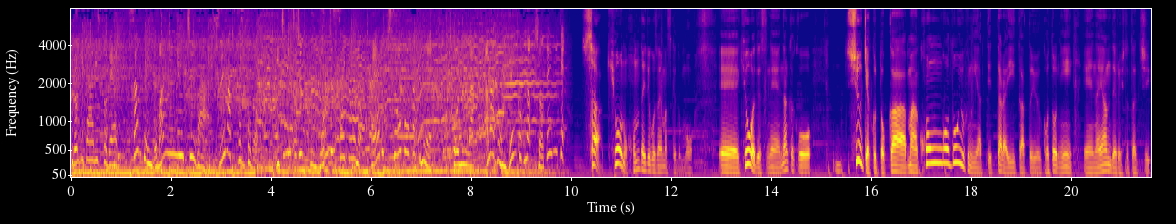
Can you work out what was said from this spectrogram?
プロギタリストであり3.5万人 YouTuber 末松和人の1日10分40歳からの早弾き総合革命購入は Amazon 全国の書店にてさあ今日の本題でございますけども、えー、今日はですねなんかこう集客とか、まあ、今後どういうふうにやっていったらいいかということに、えー、悩んでる人たち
